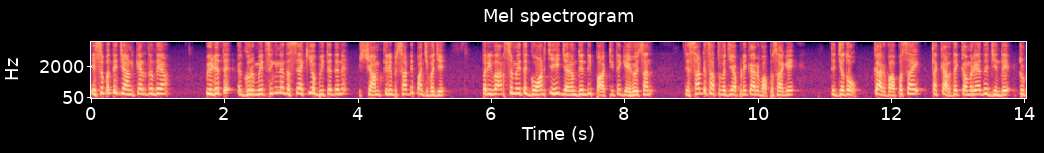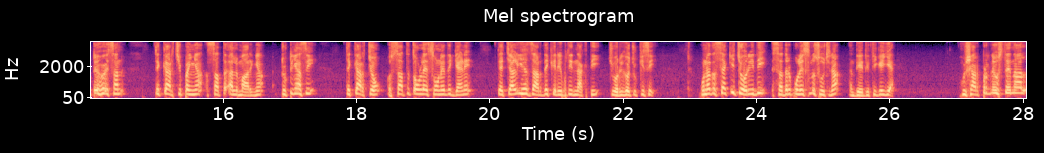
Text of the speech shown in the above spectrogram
ਇਸ ਸੰਬੰਧੀ ਜਾਣਕਾਰੀ ਦਿੰਦਿਆਂ ਪੀੜਤ ਗੁਰਮੀਤ ਸਿੰਘ ਨੇ ਦੱਸਿਆ ਕਿ ਉਹ ਬੀਤੇ ਦਿਨ ਸ਼ਾਮ ਕਰੀਬ 5:30 ਵਜੇ ਪਰਿਵਾਰ ਸਮੇਤ ਗੁਆਂਢ 'ਚ ਹੀ ਜਨਮ ਦਿਨ ਦੀ ਪਾਰਟੀ ਤੇ ਗਏ ਹੋਏ ਸਨ ਤੇ 7:30 ਵਜੇ ਆਪਣੇ ਘਰ ਵਾਪਸ ਆ ਗਏ ਤੇ ਜਦੋਂ ਘਰ ਵਾਪਸ ਆਏ ਤਾਂ ਘਰ ਦੇ ਕਮਰਿਆਂ ਦੇ ਜਿੰਦੇ ਟੁੱਟੇ ਹੋਏ ਸਨ ਤੇ ਘਰ 'ਚ ਪਈਆਂ 7 ਅਲਮਾਰੀਆਂ ਟੁੱਟੀਆਂ ਸੀ ਤੇ ਘਰ 'ਚੋਂ 7 ਤੋਲੇ ਸੋਨੇ ਦੇ ਗਹਿਣੇ ਤੇ 40000 ਦੇ ਕਰੀਬ ਦੀ ਨਕਦੀ ਚੋਰੀ ਹੋ ਚੁੱਕੀ ਸੀ। ਉਹਨਾਂ ਦੱਸਿਆ ਕਿ ਚੋਰੀ ਦੀ ਸਦਰ ਪੁਲਿਸ ਨੂੰ ਸੂਚਨਾ ਦੇ ਦਿੱਤੀ ਗਈ ਹੈ। ਹੁਸ਼ਿਆਰਪੁਰ ਨੇ ਉਸ ਦੇ ਨਾਲ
